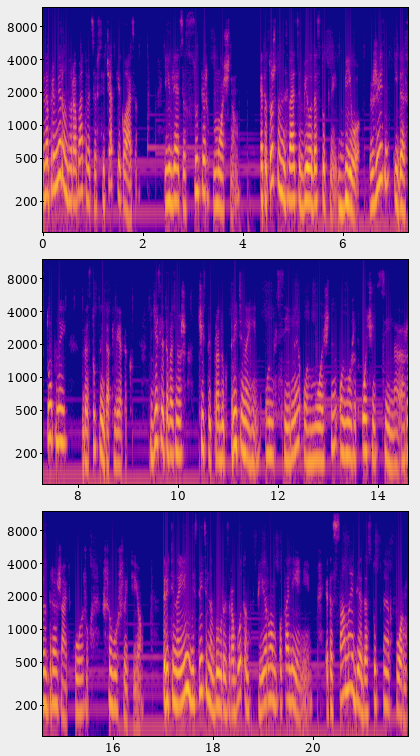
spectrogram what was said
Например, он вырабатывается в сетчатке глаза и является супер мощным. Это то, что называется биодоступный. Био – жизнь и доступный, доступный до клеток. Если ты возьмешь чистый продукт третинаин, он сильный, он мощный, он может очень сильно раздражать кожу, шелушить ее. Третинаин действительно был разработан в первом поколении. Это самая биодоступная форма,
